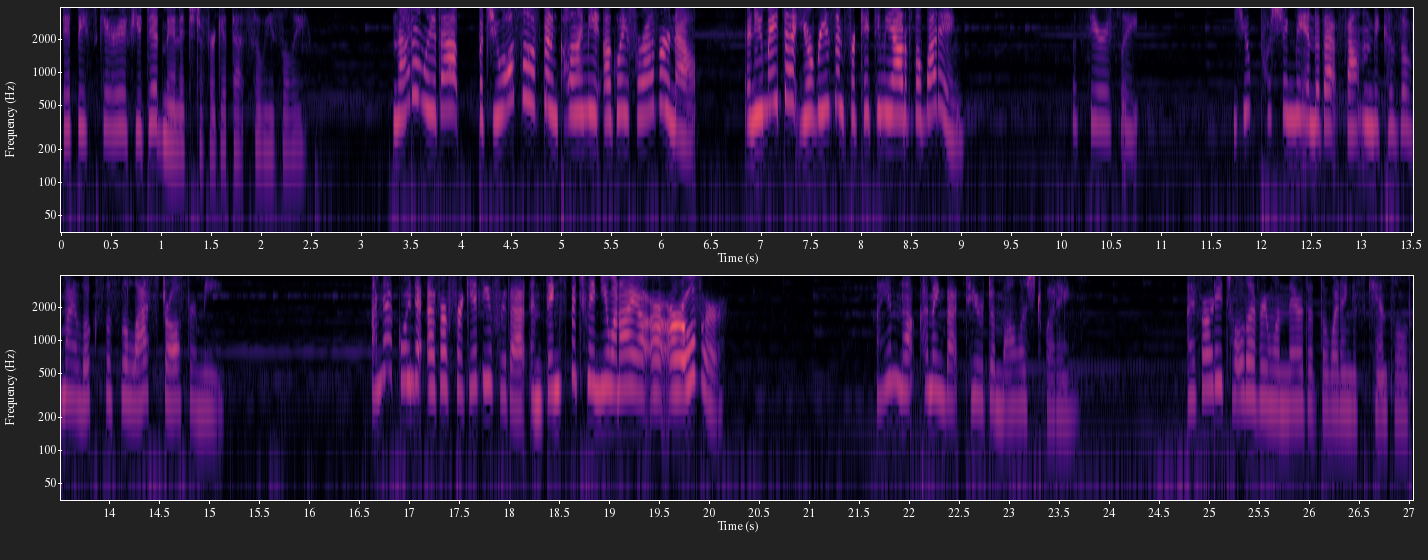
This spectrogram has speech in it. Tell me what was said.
It'd be scary if you did manage to forget that so easily. Not only that, but you also have been calling me ugly forever now, and you made that your reason for kicking me out of the wedding. But seriously, you pushing me into that fountain because of my looks was the last straw for me. I'm not going to ever forgive you for that, and things between you and I are, are over. I am not coming back to your demolished wedding. I've already told everyone there that the wedding is cancelled,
